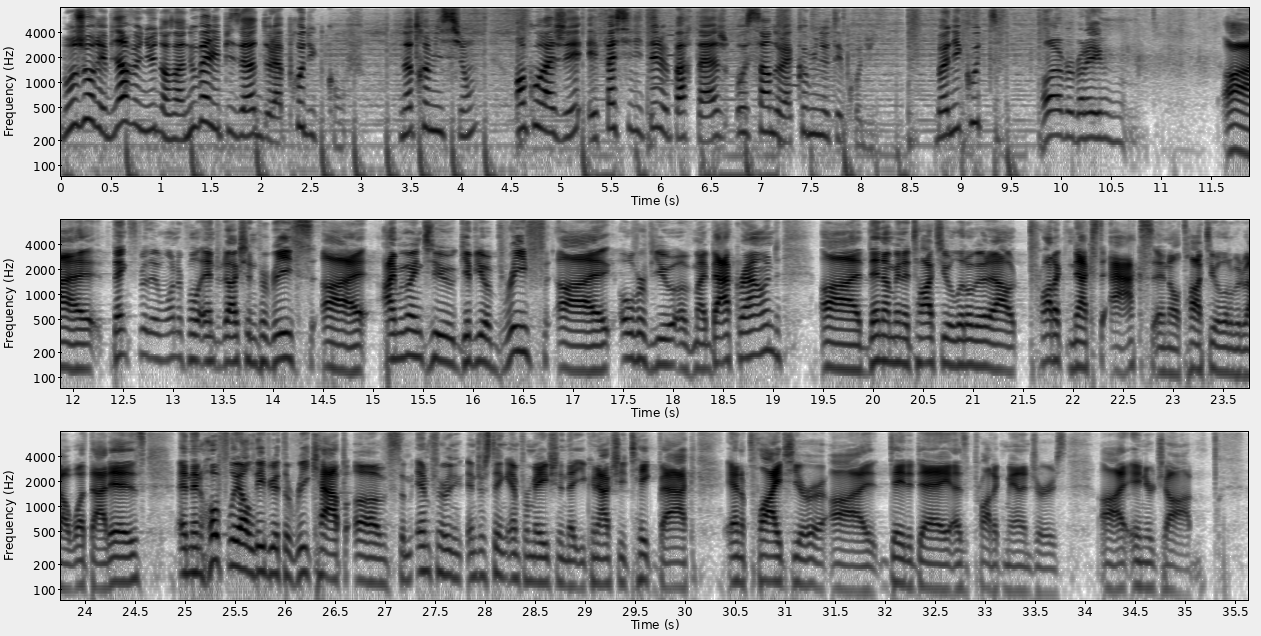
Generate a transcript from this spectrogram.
Bonjour et bienvenue dans un nouvel épisode de la Product Conf. Notre mission encourager et faciliter le partage au sein de la communauté produit. Bonne écoute. Hello, everybody. Uh, thanks for the wonderful introduction, Fabrice. Uh, I'm going to give you a brief uh, overview of my background. Uh, then I'm going to talk to you a little bit about Product Next Acts, and I'll talk to you a little bit about what that is. And then hopefully I'll leave you with a recap of some inf- interesting information that you can actually take back and apply to your day to day as product managers uh, in your job.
